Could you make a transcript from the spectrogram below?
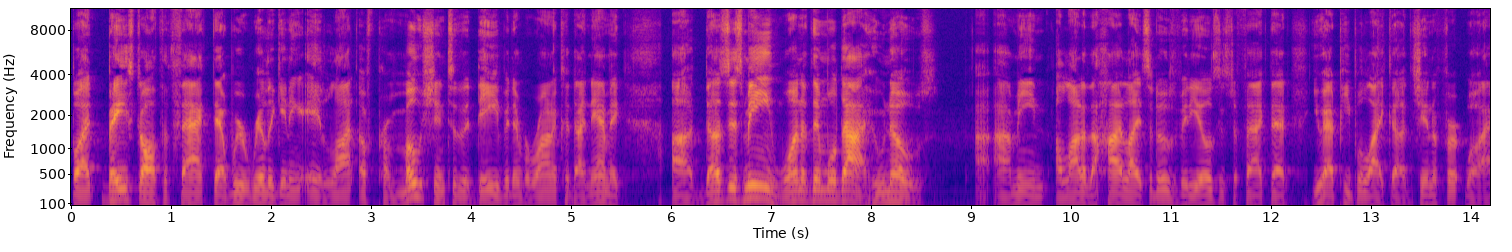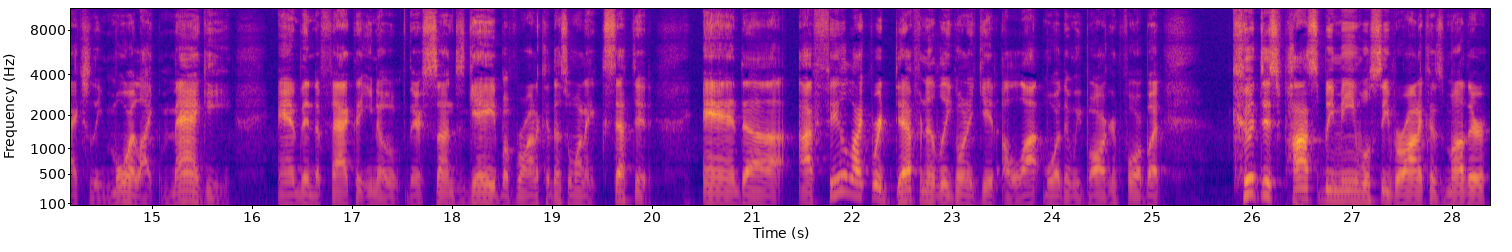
But based off the fact that we're really getting a lot of promotion to the David and Veronica dynamic, uh, does this mean one of them will die? Who knows? I mean, a lot of the highlights of those videos is the fact that you had people like uh, Jennifer, well, actually more like Maggie, and then the fact that, you know, their son's gay, but Veronica doesn't want to accept it. And uh, I feel like we're definitely going to get a lot more than we bargained for. But could this possibly mean we'll see Veronica's mother?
